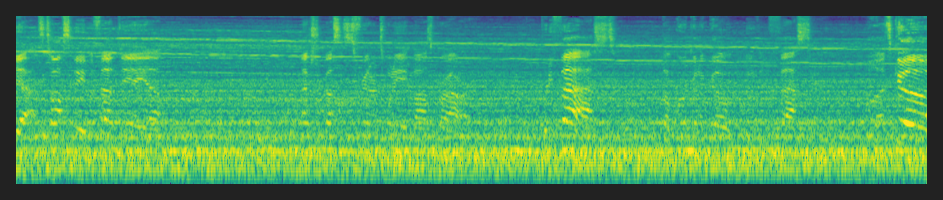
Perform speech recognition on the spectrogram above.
Yeah, it's top speed without the uh, extra buses is 328 miles per hour. Pretty fast, but we're gonna go even faster. Let's go!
